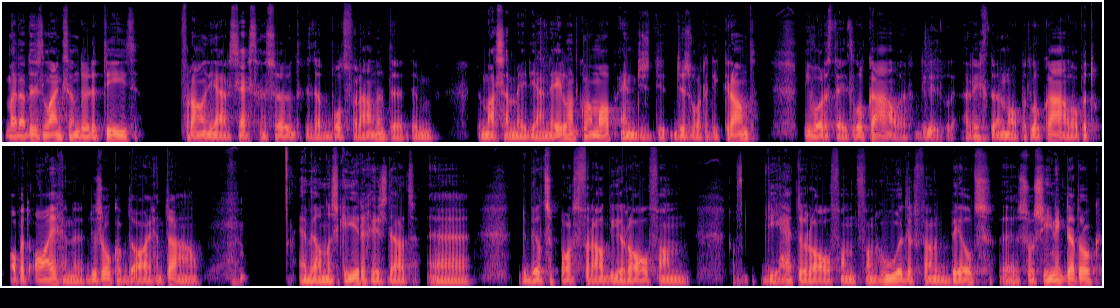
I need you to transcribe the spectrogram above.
maar dat is langzaam door de tijd, vooral in de jaren 60 en 70, is dat bot veranderd. De, de, de massamedia in Nederland kwam op. En dus, dus worden die krant, die worden steeds lokaler. Die richten hem op het lokale, op het, op het eigene. Dus ook op de eigen taal. En wel nieuwsgierig is dat uh, de Beeldse Post vooral die rol van, of die het de rol van, van hoerder van het beeld, uh, zo zie ik dat ook.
